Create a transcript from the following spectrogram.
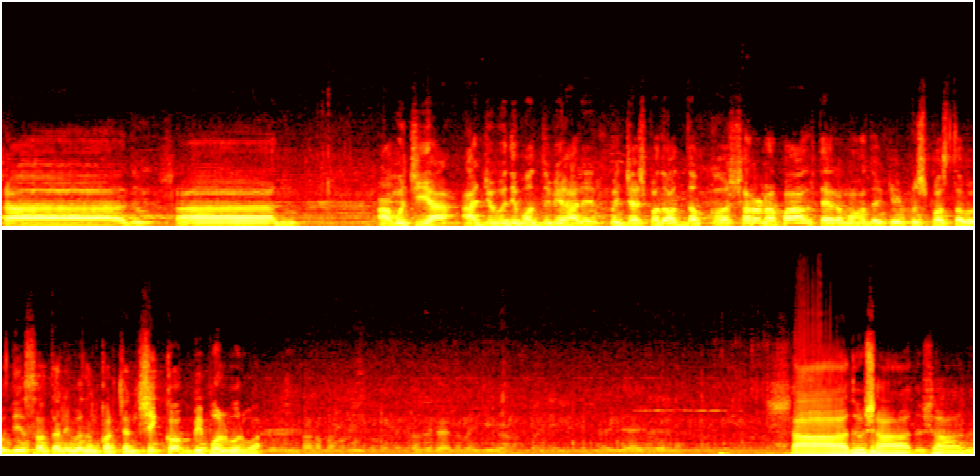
সাধু সাধু। আমুচিয়া আর্যবদী বৌদ্ধ বিহারের পূজ্যাস্পদ অধ্যক্ষ শরণপাল তেরো মহোদয়কে পুষ্পস্তবক দিয়ে শ্রদ্ধা নিবেদন করছেন শিক্ষক বিপুল বড়ুয়া। সাধু সাধু সাধু।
